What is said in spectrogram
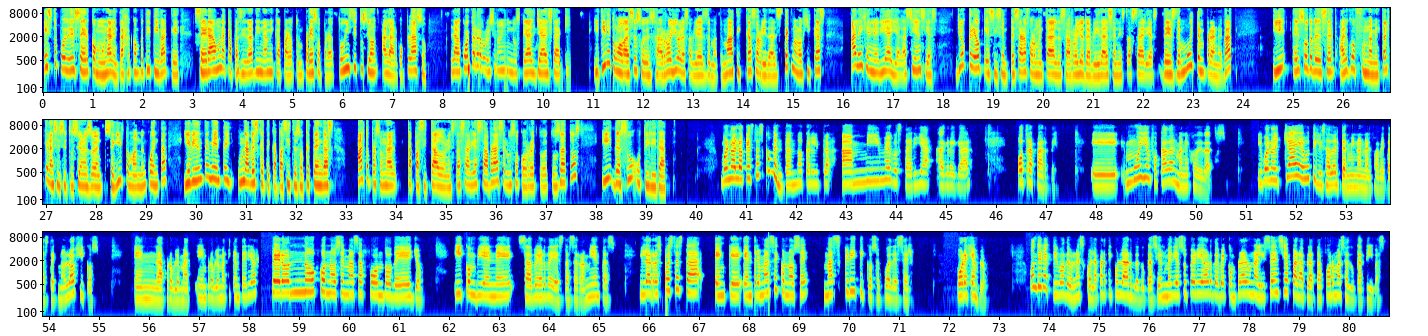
Esto puede ser como una ventaja competitiva que será una capacidad dinámica para tu empresa o para tu institución a largo plazo. La cuarta revolución industrial ya está aquí y tiene como base su desarrollo las habilidades de matemáticas, habilidades tecnológicas, a la ingeniería y a las ciencias. Yo creo que si se empezara a fomentar el desarrollo de habilidades en estas áreas desde muy temprana edad, y eso debe de ser algo fundamental que las instituciones deben seguir tomando en cuenta y evidentemente una vez que te capacites o que tengas alto personal capacitado en estas áreas, sabrás el uso correcto de tus datos y de su utilidad. Bueno, lo que estás comentando, Carlita, a mí me gustaría agregar otra parte, eh, muy enfocada al manejo de datos. Y bueno, ya he utilizado el término analfabetas tecnológicos en la en problemática anterior, pero no conoce más a fondo de ello y conviene saber de estas herramientas. Y la respuesta está en que entre más se conoce, más crítico se puede ser. Por ejemplo, un directivo de una escuela particular de educación media superior debe comprar una licencia para plataformas educativas.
